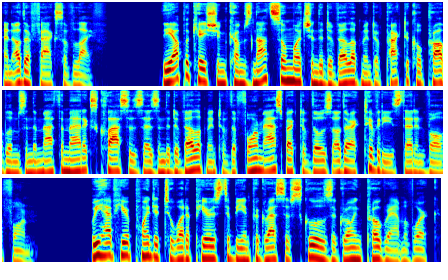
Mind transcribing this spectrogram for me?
and other facts of life. The application comes not so much in the development of practical problems in the mathematics classes as in the development of the form aspect of those other activities that involve form. We have here pointed to what appears to be in progressive schools a growing program of work.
